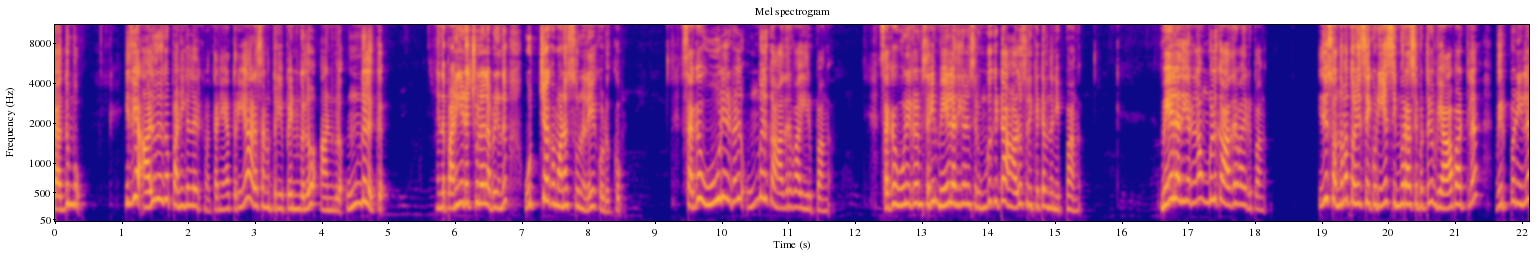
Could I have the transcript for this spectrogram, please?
ததும்பும். இதுவே அலுவலக பணிகளில் இருக்கும் தனியார் துறையோ அரசாங்கத்துறையோ பெண்களோ ஆண்களோ உங்களுக்கு இந்த பணியிடச்சூழல் அப்படிங்கிறது உற்சாகமான சூழ்நிலையை கொடுக்கும். சக ஊழியர்கள் உங்களுக்கு ஆதரவாக இருப்பாங்க. சக ஊழியர்களும் சரி மேலதிகாரியும் சரி உங்ககிட்ட ஆலோசனை கிட்ட வந்து நிற்பாங்க மேலதிகாரிலாம் உங்களுக்கு ஆதரவாக இருப்பாங்க. இது சொந்தமாக தொழில் செய்யக்கூடிய சிம்மராசி பொறுத்தவரைக்கும் வியாபாரத்தில் விற்பனையில்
